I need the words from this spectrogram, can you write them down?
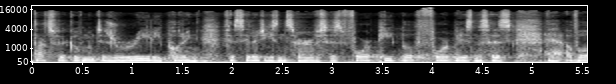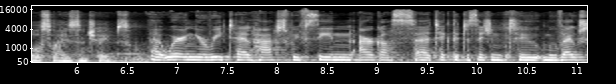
That's where government is really putting facilities and services for people, for businesses uh, of all sizes and shapes. Uh, wearing your retail hat, we've seen Argos uh, take the decision to move out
